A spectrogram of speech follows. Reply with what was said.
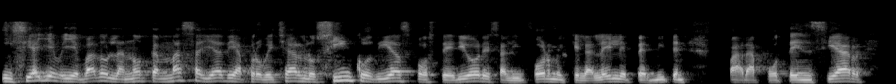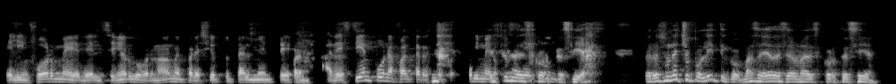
y se haya llevado la nota más allá de aprovechar los cinco días posteriores al informe que la ley le permiten para potenciar el informe del señor gobernador me pareció totalmente a destiempo, una falta de respeto. Primero, es una descortesía, pero es un hecho político, más allá de ser una descortesía.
